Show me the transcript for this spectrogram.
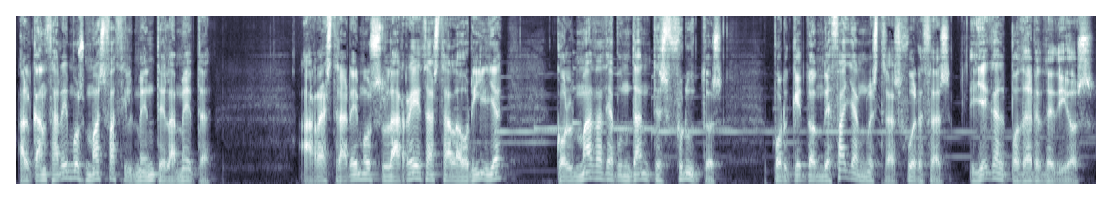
alcanzaremos más fácilmente la meta, Arrastraremos la red hasta la orilla, colmada de abundantes frutos, porque donde fallan nuestras fuerzas llega el poder de Dios.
